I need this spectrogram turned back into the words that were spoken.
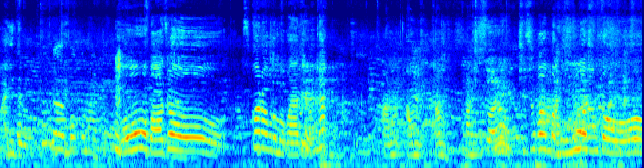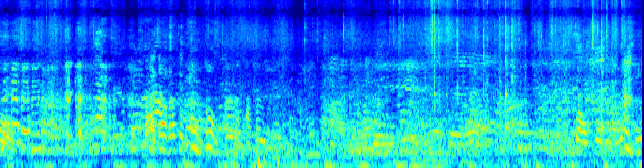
많이 들어. 너 먹으면 안 돼. 어 맞아. 숟가락으로 먹어야 돼 이렇게? 암, 암, 암. 맛있어요? 지수가 엄마 너무 맛있어. 맞아 그렇게 통통 털면 다 털려. 금방 없어지고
